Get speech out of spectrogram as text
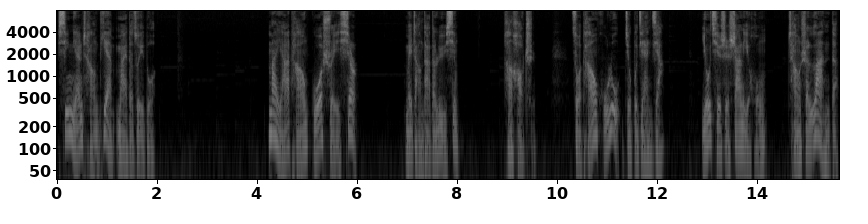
新年场店卖的最多。麦芽糖裹水杏没长大的绿杏，很好吃。做糖葫芦就不见加，尤其是山里红。常是烂的，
